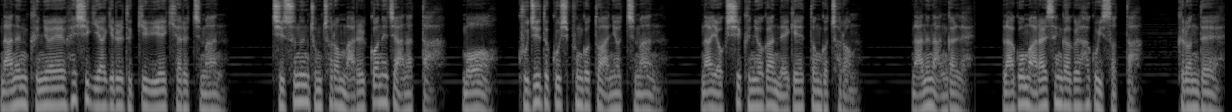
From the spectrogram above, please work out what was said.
나는 그녀의 회식 이야기를 듣기 위해 기다렸지만 지수는 좀처럼 말을 꺼내지 않았다. 뭐 굳이 듣고 싶은 것도 아니었지만 나 역시 그녀가 내게 했던 것처럼 나는 안 갈래 라고 말할 생각을 하고 있었다. 그런데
